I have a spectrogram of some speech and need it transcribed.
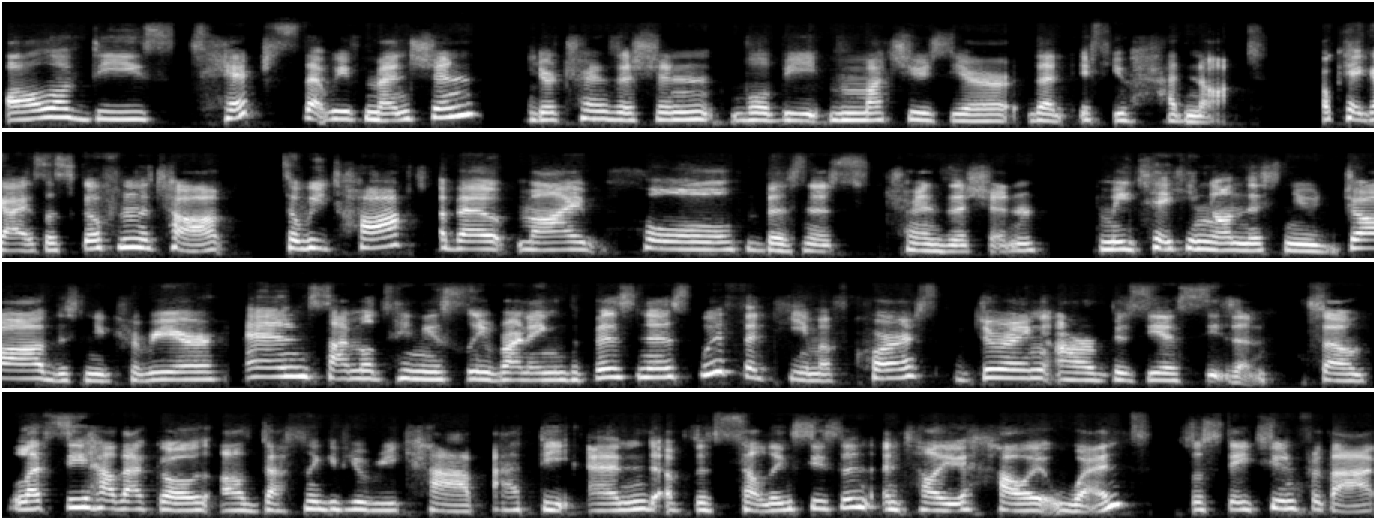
all of these tips that we've mentioned, your transition will be much easier than if you had not. Okay, guys, let's go from the top. So, we talked about my whole business transition, me taking on this new job, this new career, and simultaneously running the business with the team, of course, during our busiest season. So let's see how that goes. I'll definitely give you a recap at the end of the selling season and tell you how it went. So stay tuned for that.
